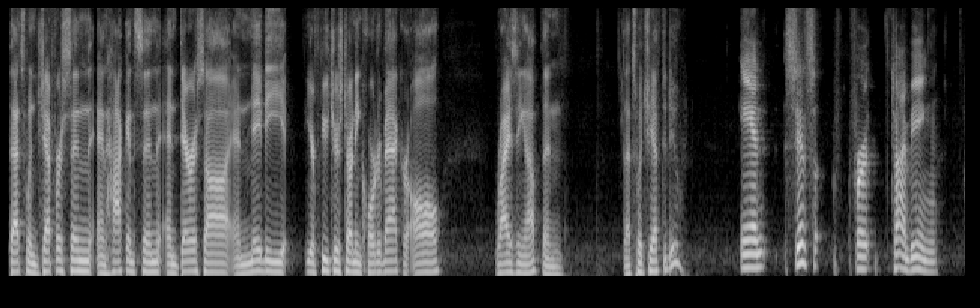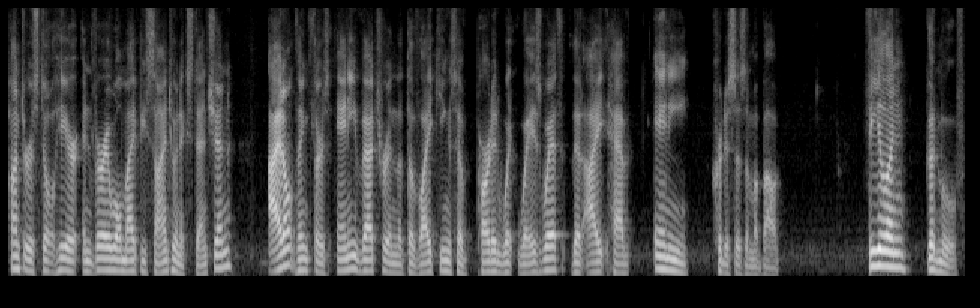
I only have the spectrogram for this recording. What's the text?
that's when Jefferson and Hockenson and Darrisaw and maybe your future starting quarterback are all rising up, then that's what you have to do. And since for the time being, Hunter is still here and very well might be signed to an extension, I don't think there's any veteran that the Vikings have parted wa- ways with that I have any criticism about. Thielen, good move.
